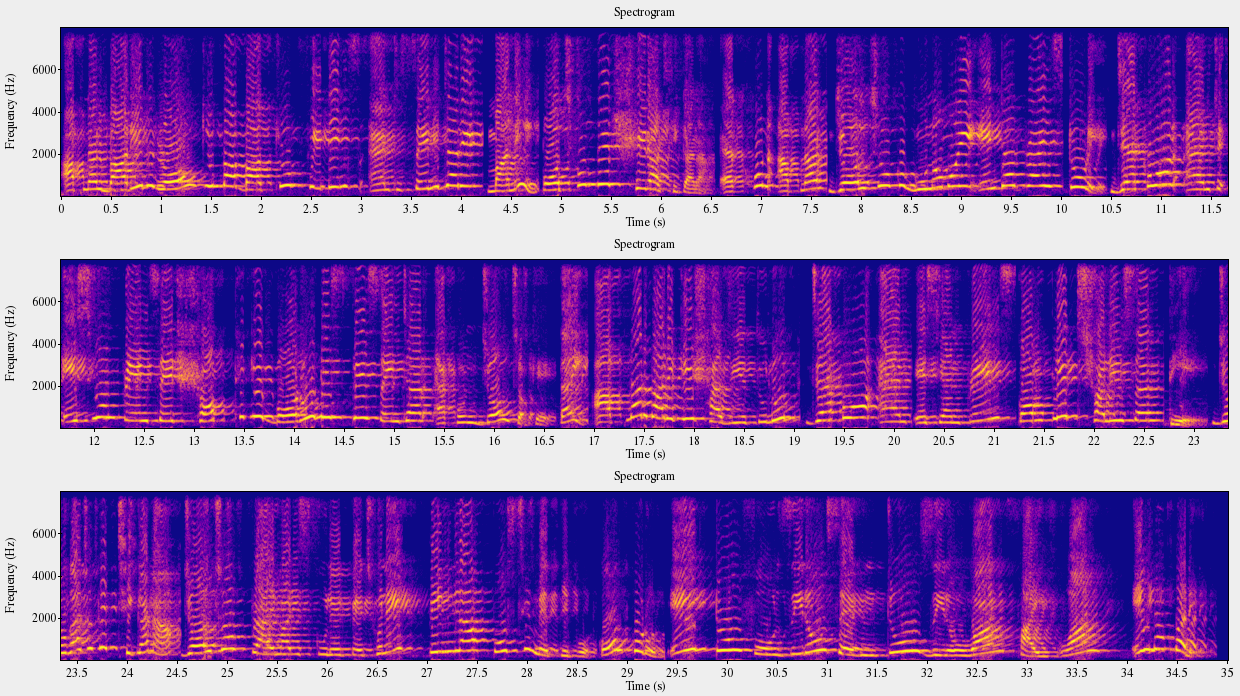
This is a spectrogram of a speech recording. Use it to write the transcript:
আপনার বাড়ির রং কিংবা বাথরুম ফিটিংস এন্ড স্যানিটারি মানে পছন্দের সেরা ঠিকানা। এখন আপনার জলচক গুণময়ী এন্টারপ্রাইজ স্টোরে জ্যাকোয়ার এন্ড এশিয়ান পেন্টস এর সব থেকে বড় ডিসপ্লে সেন্টার এখন জলচকে। তাই আপনার বাড়িকে সাজিয়ে তুলুন Jaquar and Asian Prince complete solution দিয়ে। যোগাযোগের ঠিকানা জলচক প্রাইমারি স্কুলের পেছনে পিংলা, পশ্চিম মেদিনীপুর। কল করুন এইট এই নম্বরে।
